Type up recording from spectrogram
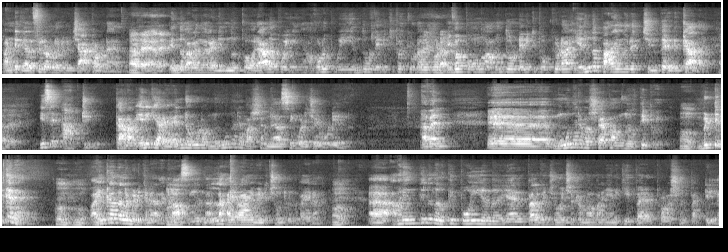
പണ്ട് ഗൾഫിലുള്ള ഒരു ചാട്ടം ഉണ്ടായിരുന്നു എന്ന് പറയുന്ന പോലെ ഇന്നിപ്പോ ഒരാൾ പോയി കഴിഞ്ഞാൽ അവൾ പോയി എന്തുകൊണ്ട് എനിക്ക് പൊക്കിവിടാ. ഇവ പോകുന്നു അവന്തുകൊണ്ട് എനിക്ക് പൊക്കിവിടാ എന്ന് പറയുന്ന ഒരു ചിന്ത എടുക്കാതെ is it apt to you കാരണം എനിക്കറിയാം എന്റെ കൂടെ മൂന്നര വർഷം നഴ്സിംഗ് പഠിച്ച ഒരു പുള്ളിയുണ്ട് അവൻ മൂന്നര വർഷം നിർത്തിപ്പോയി. മിടുക്കനായിരുന്നു ഭയങ്കര നല്ല മിടുക്കനായിരുന്നു ക്ലാസ്സിൽ നല്ല ഹൈ റാങ്ക് മേടിച്ചുകൊണ്ടിരുന്ന പയ്യനാണ്. അവൻ എന്തിനു നിർത്തിപ്പോയി എന്ന് ഞാൻ പലപ്പോഴും ചോദിച്ചിട്ടുണ്ട് പറഞ്ഞു എനിക്ക് ഈ പ്രൊഫഷൻ പറ്റില്ല.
